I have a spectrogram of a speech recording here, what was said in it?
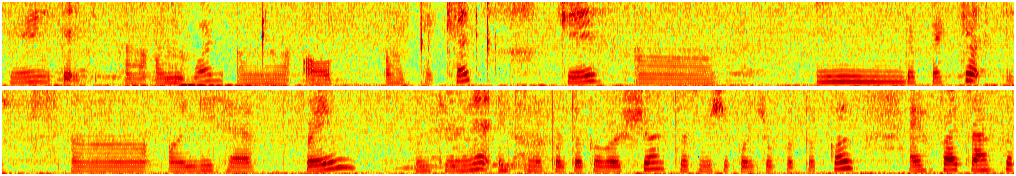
okay that's uh, only one uh, of uh, packet. Okay uh, in the packet is uh, only have frame internet internet protocol version transmission control protocol and file transfer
